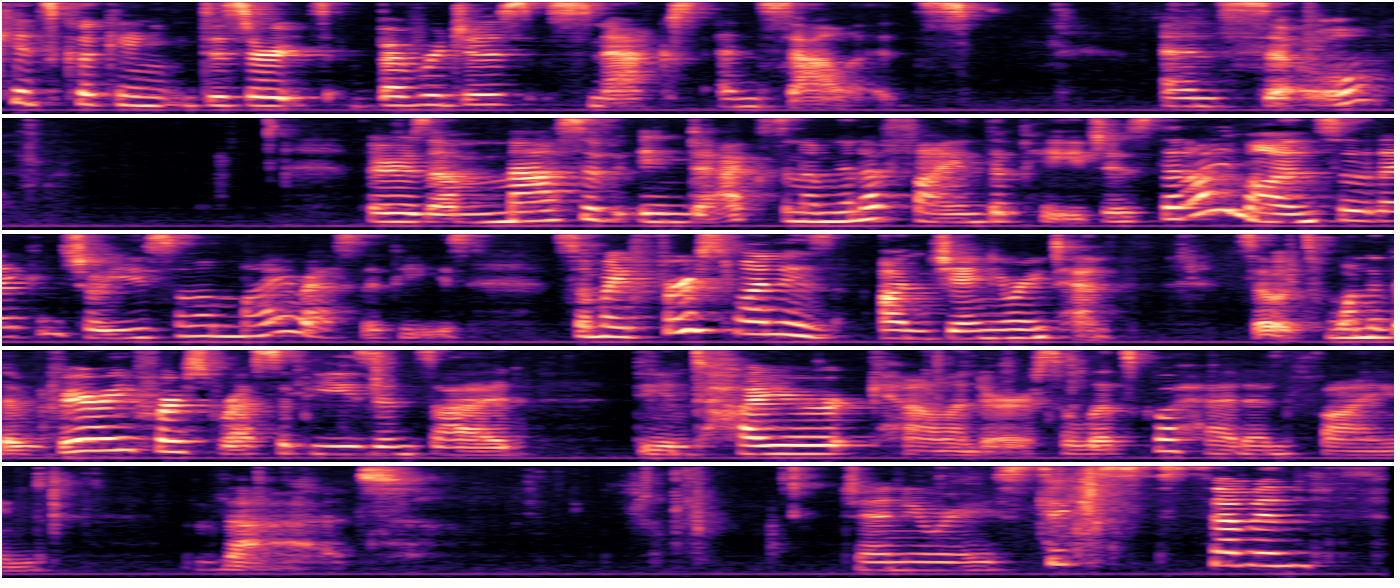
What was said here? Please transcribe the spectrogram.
kids cooking, desserts, beverages, snacks, and salads. And so there is a massive index, and I'm going to find the pages that I'm on so that I can show you some of my recipes. So my first one is on January 10th. So it's one of the very first recipes inside the entire calendar. So let's go ahead and find that. January 6th, 7th,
